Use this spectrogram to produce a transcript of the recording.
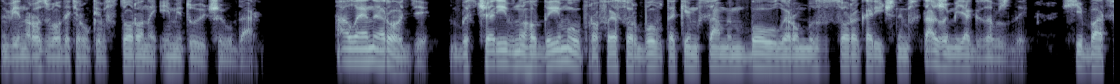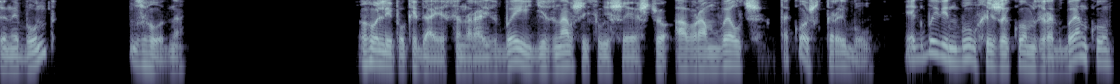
Він розводить руки в сторони, імітуючи удар. Але не Родді. Без чарівного диму професор був таким самим боулером з сорокарічним стажем, як завжди. Хіба це не бунт? Згодна. Голлі покидає Санрайз Бей, дізнавшись лише, що Аврам Велч також трибул. Якби він був хижаком з Редбенку,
